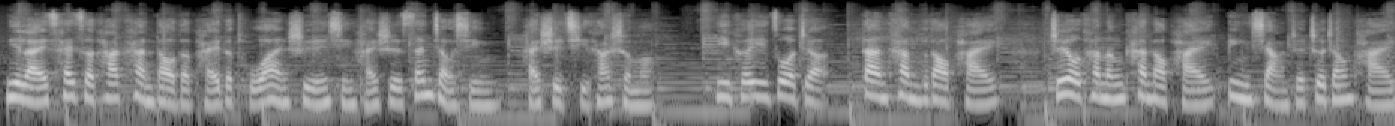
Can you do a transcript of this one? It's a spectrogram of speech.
你来猜测他看到的牌的图案是圆形还是三角形还是其他什么？你可以坐着，但看不到牌，只有他能看到牌并想着这张牌，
